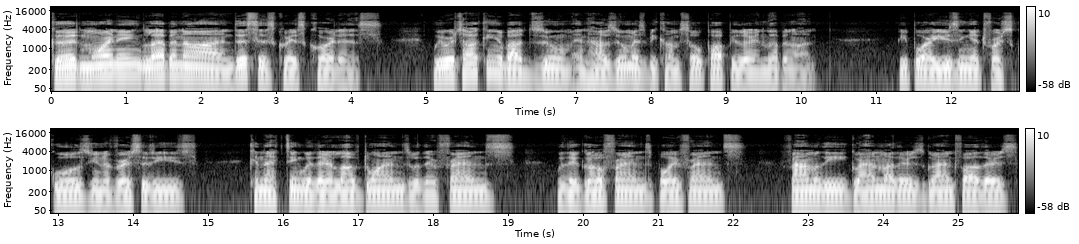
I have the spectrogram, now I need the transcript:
Good morning, Lebanon. This is Chris Cordes. We were talking about Zoom and how Zoom has become so popular in Lebanon. People are using it for schools, universities, connecting with their loved ones, with their friends, with their girlfriends, boyfriends, family, grandmothers, grandfathers.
